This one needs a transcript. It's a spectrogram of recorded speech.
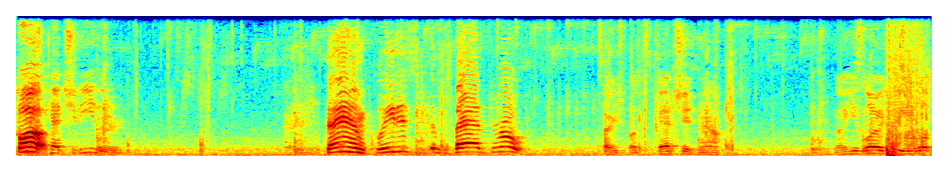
fuck? didn't catch it either. Damn, Cletus, it's a bad throw. That's how you're supposed to catch it now. No, he's low HP. He's low.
